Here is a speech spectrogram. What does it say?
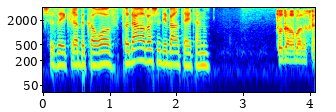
שזה יקרה בקרוב. תודה רבה שדיברת איתנו. תודה רבה לכם.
